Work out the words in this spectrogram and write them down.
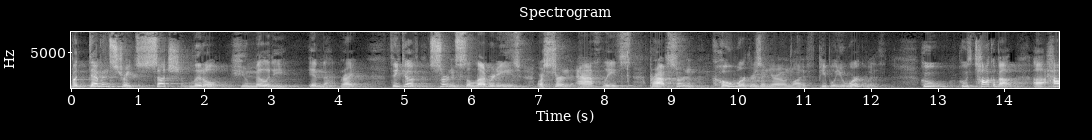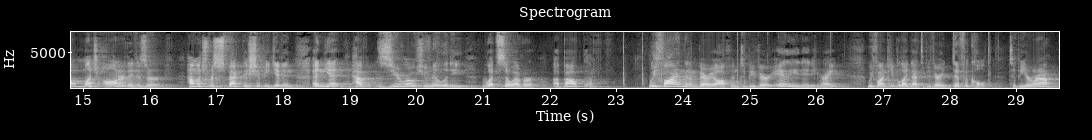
but demonstrate such little humility in that, right? Think of certain celebrities or certain athletes, perhaps certain co-workers in your own life, people you work with, who, who talk about uh, how much honor they deserve, how much respect they should be given, and yet have zero humility whatsoever about them. We find them very often to be very alienating, right? We find people like that to be very difficult to be around.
